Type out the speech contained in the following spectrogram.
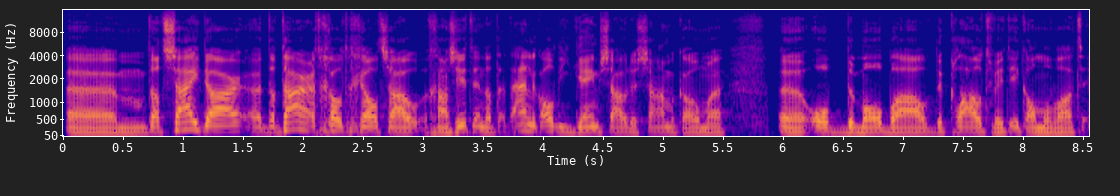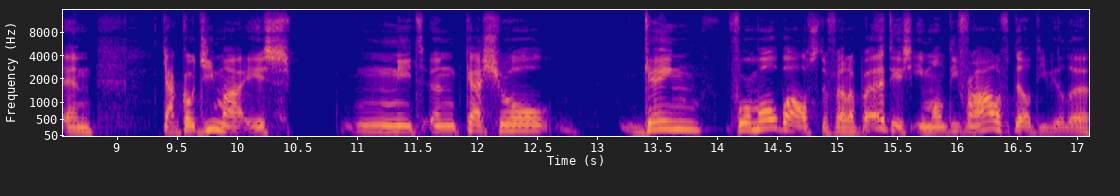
um, dat zij daar, uh, dat daar het grote geld zou gaan zitten en dat uiteindelijk al die games zouden samenkomen uh, op de mobile, de cloud, weet ik allemaal wat. En ja, Kojima is niet een casual game voor mobiles developer. Het is iemand die verhalen vertelt. Die wil,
